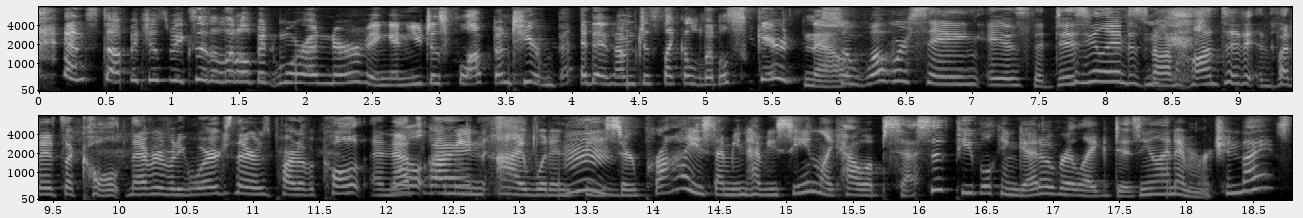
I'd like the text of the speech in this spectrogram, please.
and stuff, it just makes it a little bit more unnerving and you just flopped onto your bed and I'm just like a little scared now. So what we're saying is that Disneyland is not haunted, but it's a cult, and everybody works there as part of a cult, and that's well, why. I mean, I wouldn't be mm. surprised. I mean, have you seen like how obsessive people can get over like Disneyland and merchandise?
